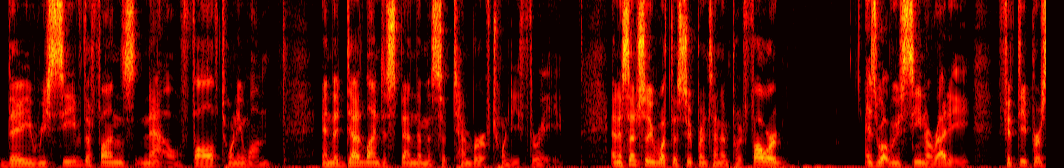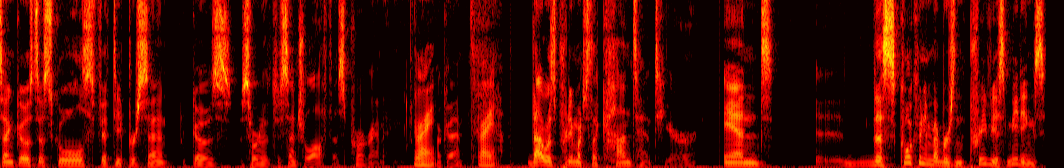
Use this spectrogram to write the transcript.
They receive the funds now, fall of 21, and the deadline to spend them is September of 23. And essentially, what the superintendent put forward is what we've seen already. 50% goes to schools, 50% goes sort of to central office programming. Right. Okay Right. that was pretty much the content here. And uh, the school committee members in previous meetings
